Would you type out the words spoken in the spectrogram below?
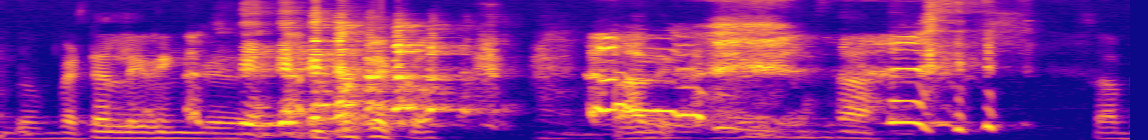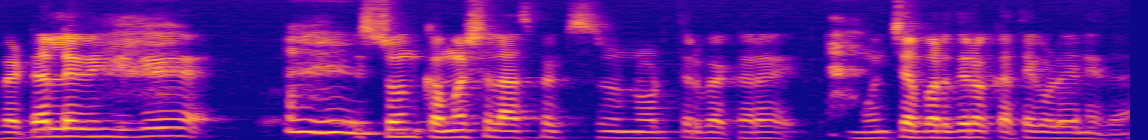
ಒಂದು ಬೆಟರ್ ಲಿವಿಂಗ್ ಆ ಬೆಟರ್ ಲಿವಿಂಗಿಗೆ ಇಷ್ಟೊಂದು ಕಮರ್ಷಿಯಲ್ ಆಸ್ಪೆಕ್ಟ್ಸ್ ನೋಡ್ತಿರ್ಬೇಕಾದ್ರೆ, ಮುಂಚೆ ಬರ್ದಿರೋ ಕತೆಗಳು ಏನಿದೆ?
